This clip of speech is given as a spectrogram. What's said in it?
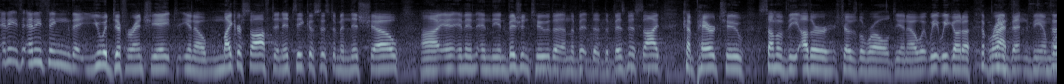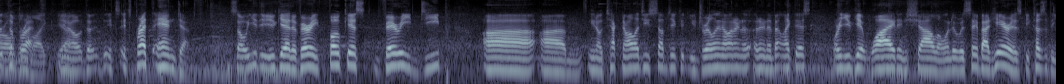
any, anything that you would differentiate, you know, Microsoft and its ecosystem in this show, uh, and in, in, the Envision 2, the, on the, the, the, business side, compared to some of the other shows of the world, you know, we, we go to the breadth, reInvent and VMworld the, the breadth, like, yeah. you know, the, it's, it's breadth and depth. So either you get a very focused, very deep uh, um, you know, technology subject that you drill in on at an event like this, or you get wide and shallow. And what I would say about here is because of the,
